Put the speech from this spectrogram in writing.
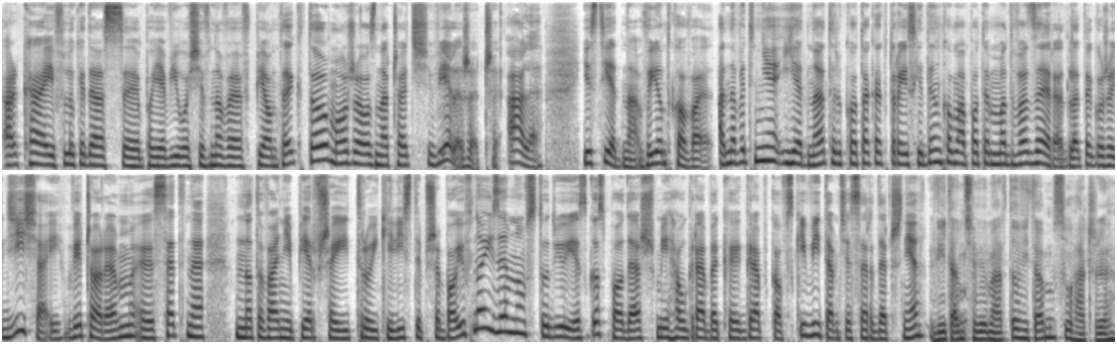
Archive Look at Us pojawiło się w nowe w piątek. To może oznaczać wiele rzeczy, ale jest jedna, wyjątkowa, a nawet nie jedna, tylko taka, która jest jedynką, a potem ma dwa zera, dlatego że dzisiaj wieczorem y, setne notowanie pierwszej trójki listy przebojów. No i ze mną w studiu jest gospodarz Michał Grabek-Grabkowski. Witam cię serdecznie. Witam ciebie Marto, witam słuchaczy.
